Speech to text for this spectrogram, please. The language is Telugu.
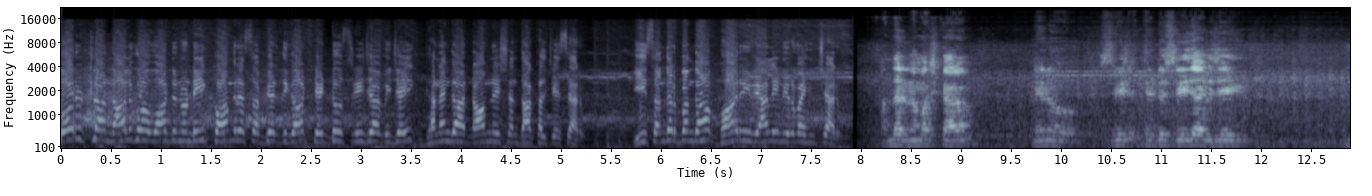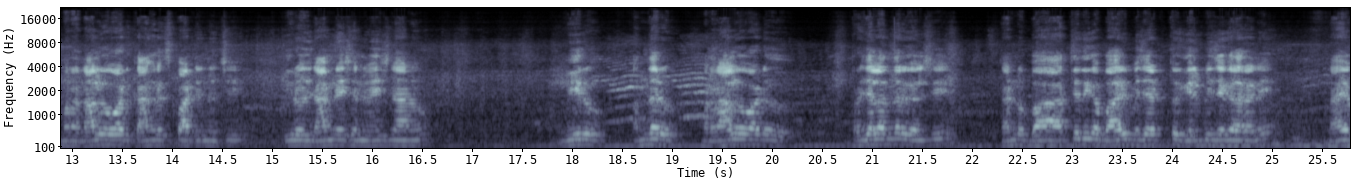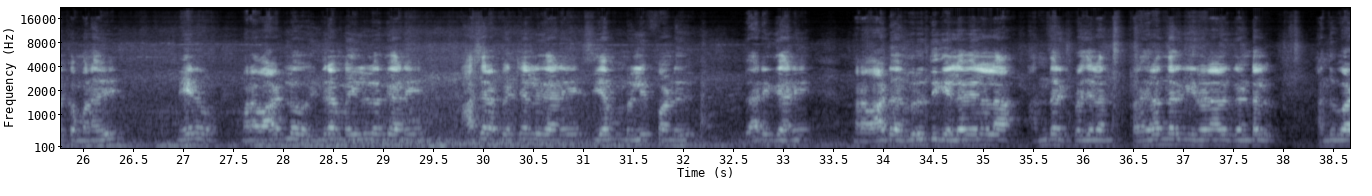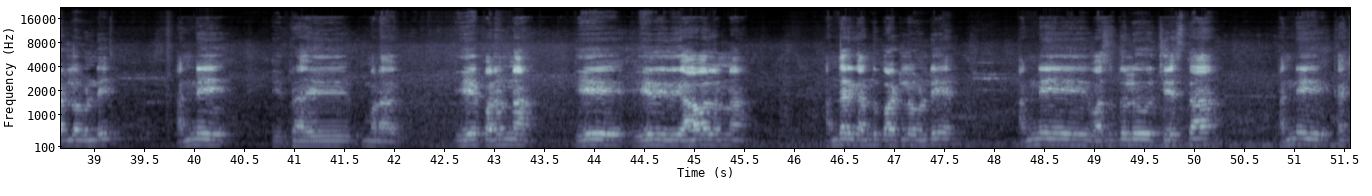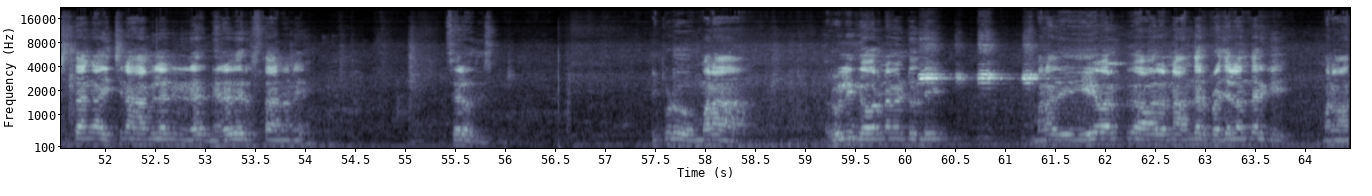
కోరుట్ల నాలుగో వార్డు నుండి కాంగ్రెస్ అభ్యర్థిగా టెడ్డు శ్రీజ విజయ్ ఘనంగా నామినేషన్ దాఖలు చేశారు. ఈ సందర్భంగా భారీ ర్యాలీ నిర్వహించారు. అందరి నమస్కారం. నేను శ్రీ టెడ్డు శ్రీజ విజయ్ మన నాలుగో వార్డు కాంగ్రెస్ పార్టీ నుంచి ఈరోజు నామినేషన్ వేసినాను. మీరు అందరూ మన నాలుగో వార్డు ప్రజలందరూ కలిసి నన్ను బా అత్యధిక భారీ మెజార్టీతో గెలిపించగలరని నా యొక్క మనవి. నేను మన వార్డులో ఇందిరమ్మ ఇల్లులకు కానీ ఆసరా పెన్షన్లు కానీ సీఎం రిలీఫ్ ఫండ్ దానికి కానీ మన వార్డు అభివృద్ధికి ఎల్లవేళలా అందరికి ప్రజల ప్రజలందరికీ ఇరవై నాలుగు గంటలు అందుబాటులో ఉండి అన్ని ప్ర- మన ఏ పనున్నా ఏ ఏది ఇది కావాలన్నా అందరికి అందుబాటులో ఉండి అన్ని వసతులు చేస్తా అన్ని ఖచ్చితంగా ఇచ్చిన హామీలని నెరవేరుస్తానని సెలవు తీసుకుంటున్నాను. ఇప్పుడు మన రూలింగ్ గవర్నమెంట్ ఉంది. మనది ఏ వర్క్ కావాలన్నా అందరి ప్రజలందరికీ మనం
